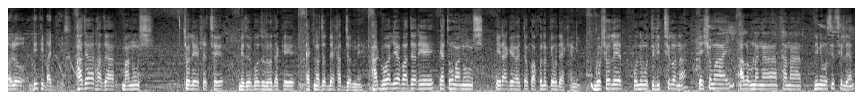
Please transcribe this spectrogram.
হলো দিতে বাধ্য হয়েছে। হাজার হাজার মানুষ চলে এসেছে মেজর বজুল হুদাকে এক নজর দেখার জন্য। হাটবোয়ালিয়া বাজারে এত মানুষ এর আগে হয়তো কখনো কেউ দেখেনি। গোসলের অনুমতি দিচ্ছিল না। এই সময় আলমডাঙ্গা থানার যিনি ওসি ছিলেন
